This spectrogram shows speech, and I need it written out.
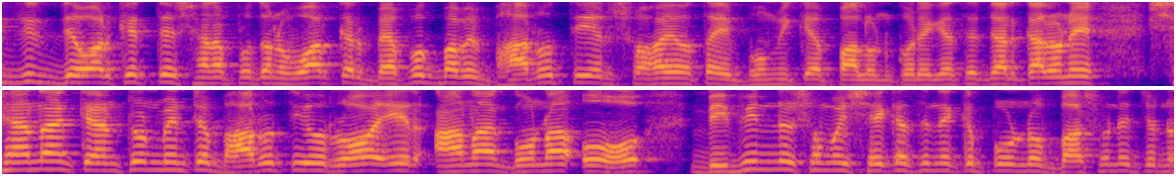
এক্সিট দেওয়ার ক্ষেত্রে সেনাপ্রধান ওয়ার্কার ব্যাপকভাবে ভারতীয় সহায়তায় ভূমিকা পালন করে গেছে, যার কারণে সেনা ক্যান্টনমেন্টে ভারতীয় র এর আনা গোনা ও বিভিন্ন সময় শেখ হাসিনাকে পূর্ণ বাসনের জন্য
